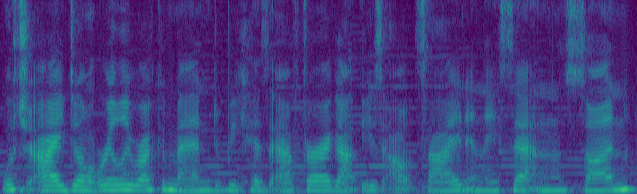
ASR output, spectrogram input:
which I don't really recommend because after I got these outside and they sat in the sun,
